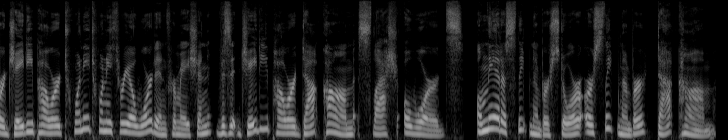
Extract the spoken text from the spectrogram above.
For JD Power 2023 award information, visit jdpower.com/awards. Only at a Sleep Number store or sleepnumber.com.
